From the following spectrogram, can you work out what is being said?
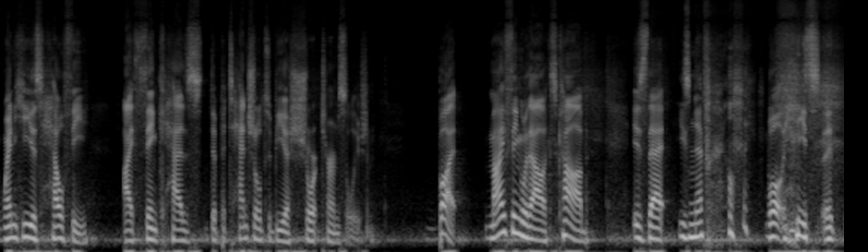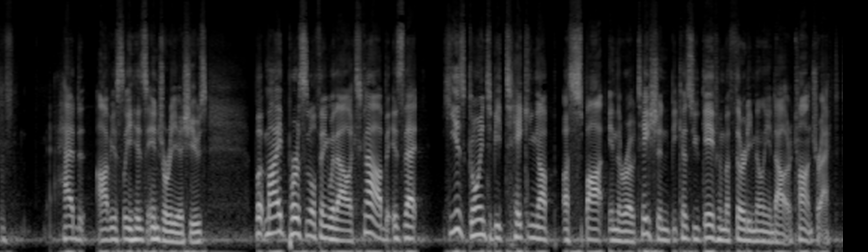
when he is healthy, I think has the potential to be a short-term solution. But my thing with Alex Cobb is that He's never healthy. well, he's it, had obviously his injury issues. But my personal thing with Alex Cobb is that he is going to be taking up a spot in the rotation because you gave him a $30 million contract.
